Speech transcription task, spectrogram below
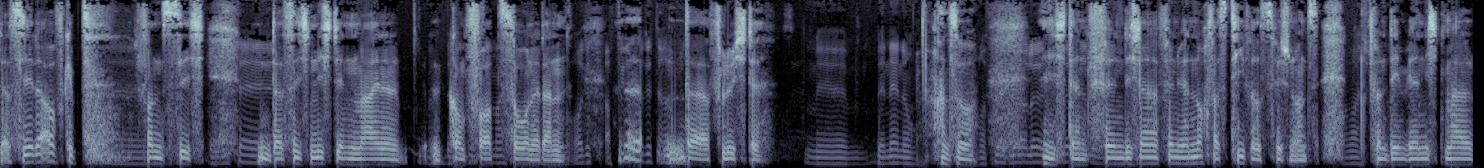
dass jeder aufgibt von sich, dass ich nicht in meine Komfortzone dann äh, da flüchte. Also, ich, dann finde ich, da finden wir noch was Tieferes zwischen uns, von dem wir nicht mal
